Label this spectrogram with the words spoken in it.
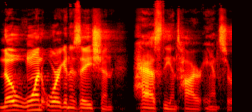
no one organization has the entire answer.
